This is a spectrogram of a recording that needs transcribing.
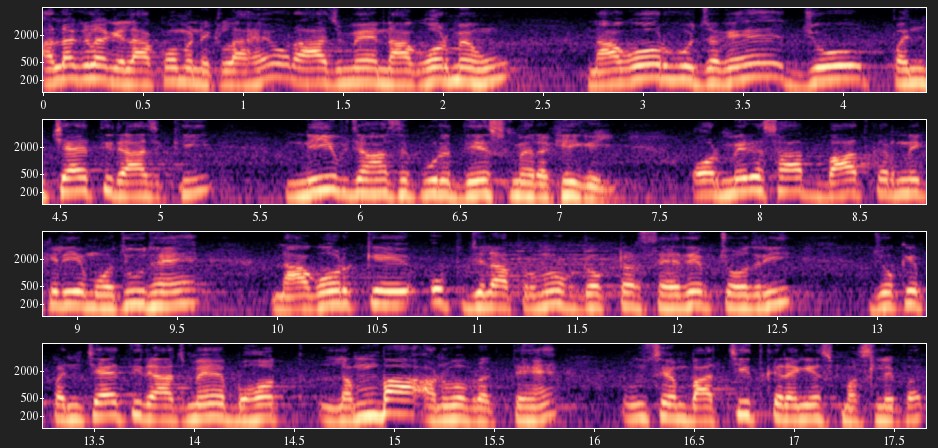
अलग अलग इलाकों में निकला है और आज मैं नागौर में हूँ। नागौर वो जगह जो पंचायती राज की नींव जहाँ से पूरे देश में रखी गई। और मेरे साथ बात करने के लिए मौजूद हैं नागौर के उप जिला प्रमुख डॉक्टर सहदेव चौधरी, जो कि पंचायती राज में बहुत लंबा अनुभव रखते हैं। उनसे हम बातचीत करेंगे इस मसले पर।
